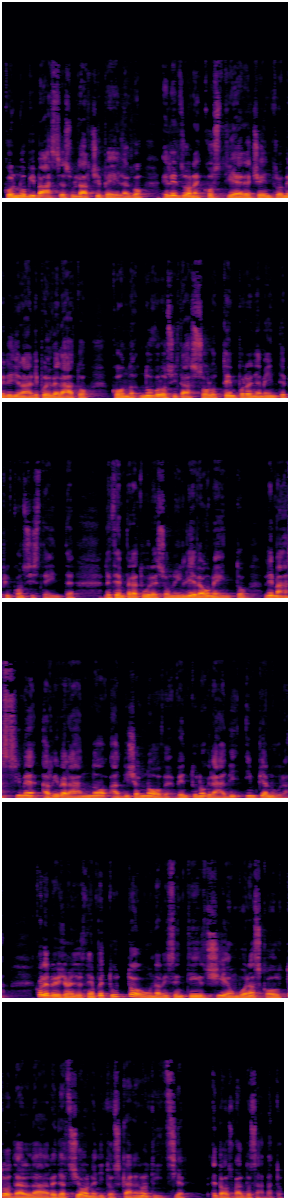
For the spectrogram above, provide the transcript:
con nubi basse sull'arcipelago e le zone costiere centro-meridionali, poi velato con nuvolosità solo temporaneamente più consistente. Le temperature sono in lieve aumento, le massime arriveranno a 19-21 gradi in pianura. Con le previsioni del tempo è tutto, un risentirci e un buon ascolto dalla redazione di Toscana Notizie e da Osvaldo Sabato.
